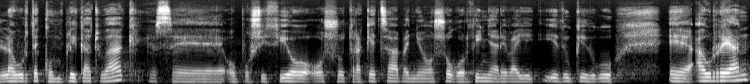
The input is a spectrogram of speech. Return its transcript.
la urte komplikatuak, ez e, oposizio oso traketza, baino oso gordinare bai eduki dugu e, aurrean,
